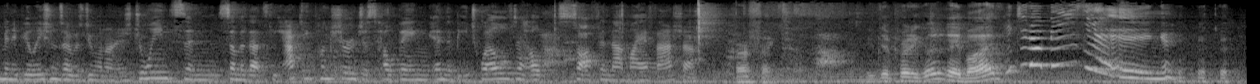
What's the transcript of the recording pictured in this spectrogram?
manipulations I was doing on his joints, and some of that's the acupuncture, just helping in the B12 to help soften that myofascia. Perfect. You did pretty good today, bud. You did amazing.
